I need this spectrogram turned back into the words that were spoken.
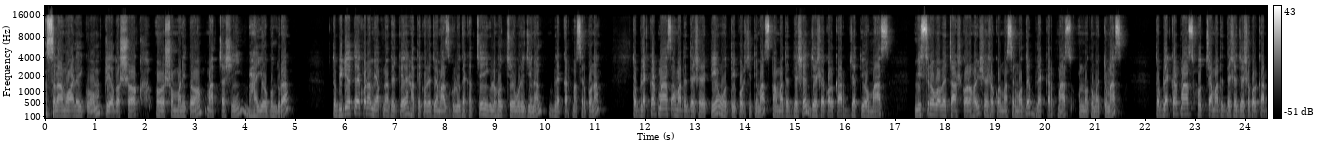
আসসালামু আলাইকুম, প্রিয় দর্শক ও সম্মানিত মাছ চাষি ভাই ও বন্ধুরা। তো ভিডিওতে এখন আমি আপনাদেরকে হাতে করে যে মাছগুলো দেখাচ্ছি, এগুলো হচ্ছে অরিজিনাল ব্ল্যাক কার্প মাছের পোনা। তো ব্ল্যাক কার্প মাছ আমাদের দেশের একটি অতি পরিচিতি মাছ। তো আমাদের দেশে যে সকল কার্প জাতীয় মাছ মিশ্রভাবে চাষ করা হয়, সে সকল মাছের মধ্যে ব্ল্যাক কার্প মাছ অন্যতম একটি মাছ। তো ব্ল্যাক কার্প মাছ হচ্ছে আমাদের দেশে যে সকল কার্প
